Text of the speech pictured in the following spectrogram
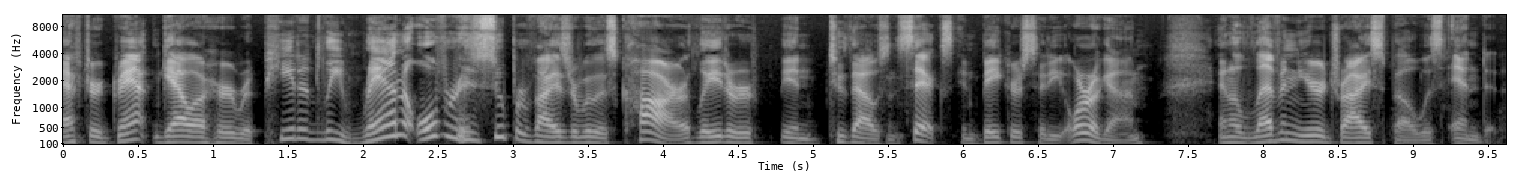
after Grant Gallagher repeatedly ran over his supervisor with his car later in 2006 in Baker City, Oregon, an 11 year dry spell was ended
